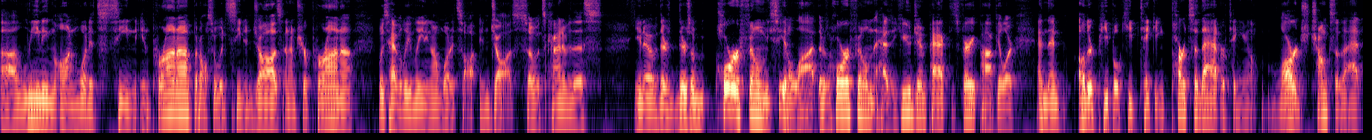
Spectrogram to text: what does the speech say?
uh, leaning on what it's seen in Piranha, but also what it's seen in Jaws. And I'm sure Piranha was heavily leaning on what it saw in Jaws. So it's kind of this you know there's there's a horror film you see it a lot there's a horror film that has a huge impact it's very popular and then other people keep taking parts of that or taking large chunks of that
